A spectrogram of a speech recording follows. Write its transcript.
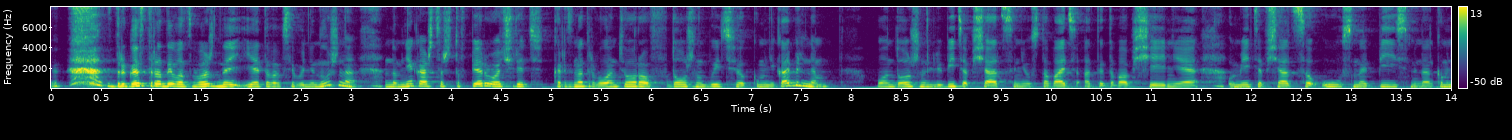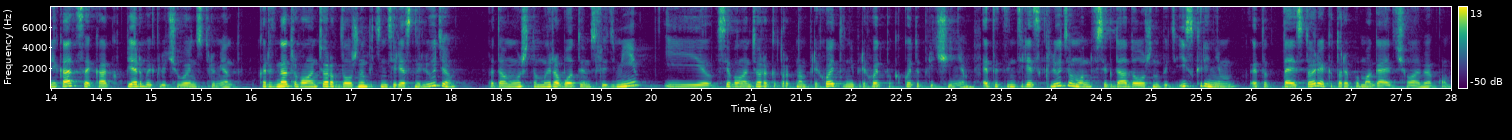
С другой стороны, возможно, и этого всего не нужно. Но мне кажется, что в первую очередь координатор волонтеров должен быть коммуникабельным, он должен любить общаться, не уставать от этого общения, уметь общаться устно, письменно. Коммуникация как первый ключевой инструмент. Координатору волонтеров должны быть интересны люди, потому что мы работаем с людьми, и все волонтеры, которые к нам приходят, они приходят по какой-то причине. Этот интерес к людям, он всегда должен быть искренним. Это та история, которая помогает человеку,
